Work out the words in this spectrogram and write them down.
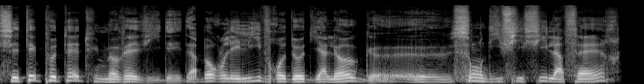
C'était peut-être une mauvaise idée. D'abord, les livres de dialogue euh, sont difficiles à faire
